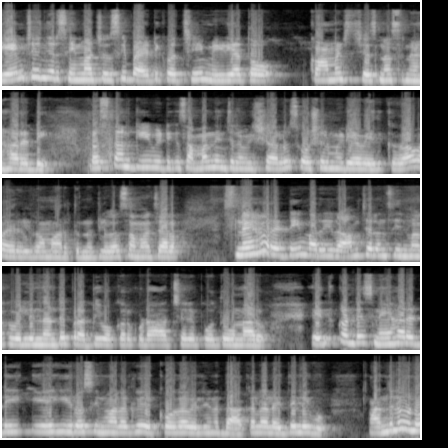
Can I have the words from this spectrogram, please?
గేమ్ చేంజర్ సినిమా చూసి బయటికి వచ్చి మీడియాతో కామెంట్స్ చేసిన స్నేహారెడ్డి ప్రస్తుతానికి వీటికి సంబంధించిన విషయాలు సోషల్ మీడియా వేదికగా వైరల్గా మారుతున్నట్లుగా సమాచారం. స్నేహారెడ్డి మరి రామ్ చరణ్ సినిమాకు వెళ్ళిందంటే ప్రతి ఒక్కరు కూడా ఆశ్చర్యపోతూ ఉన్నారు. ఎందుకంటే స్నేహారెడ్డి ఏ హీరో సినిమాలకు ఎక్కువగా వెళ్ళిన దాఖలాలు అయితే లేవు. అందులోనూ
